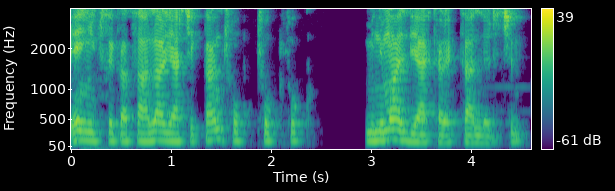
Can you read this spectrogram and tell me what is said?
en yüksek hasarlar gerçekten çok çok çok minimal diğer karakterler için.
